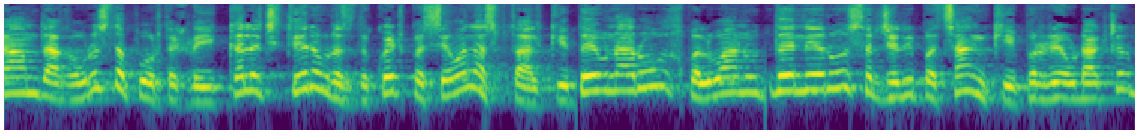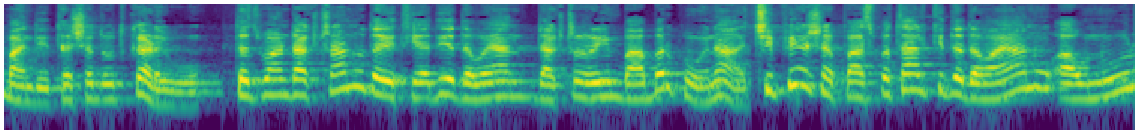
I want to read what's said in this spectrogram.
ګام د غورسته پورته کړی، کله چې 13 ورځ د کوټ په سیول هسپتال کې د یو ناروغ خپلوانو د نیرو سرجري په څنګ کې پر یو ډاکټر باندې تشدد کړی وو د ځوان ډاکټرانو د اتحادیې د ویان ډاکټر رحیم بابر په وینا، چې پیښه په هسپتال هسپتال کې د دوايانو او نور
